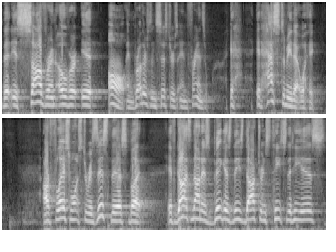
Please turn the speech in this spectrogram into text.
that is sovereign over it all. And, brothers and sisters and friends, it, it has to be that way. Our flesh wants to resist this, but If God's not as big as these doctrines teach that He is,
